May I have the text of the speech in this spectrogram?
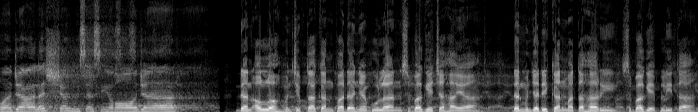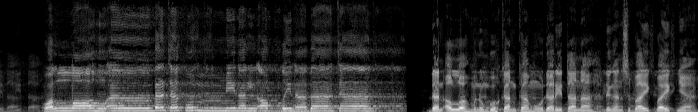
وجعل الشمس سراجا dan Allah menciptakan padanya bulan sebagai cahaya dan menjadikan matahari sebagai pelita والله أنبتكم من الأرض نباتا dan Allah menumbuhkan kamu dari tanah dengan sebaik-baiknya.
